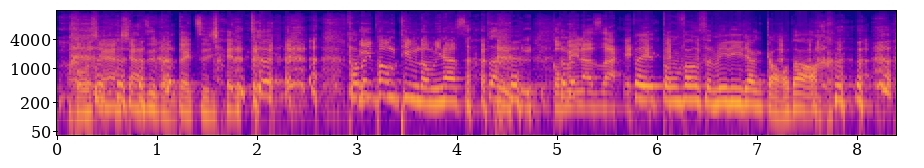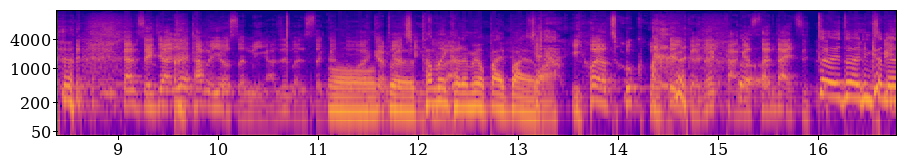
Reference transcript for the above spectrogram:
我现在向日本队致歉。他们一碰纳赛，国米纳赛被东方神秘力量搞到。但谁家？因为他们也有神明啊，日本神更多，哦、对，他们可能没有拜拜吧。以后要出国，就可能扛个三袋子。对对，你可能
